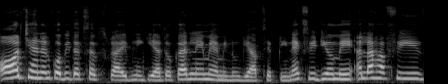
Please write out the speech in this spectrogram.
और चैनल को अभी तक सब्सक्राइब नहीं किया तो कर लें। मैं मिलूँगी आपसे अपनी नेक्स्ट वीडियो में। अल्लाह हाफिज़।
